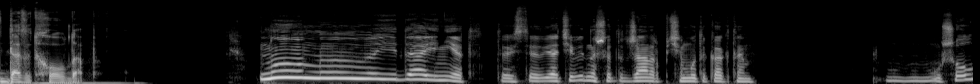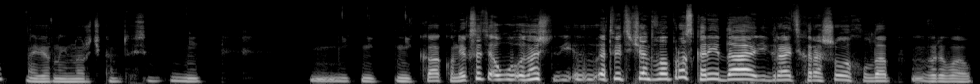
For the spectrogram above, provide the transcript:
Does it hold up? Ну, ну, и да, и нет. То есть э, очевидно, что этот жанр почему-то как-то ушел, наверное, немножечко. То есть не, ни, никак он. Я, кстати, знаешь, ответив на вопрос, скорее, да, играть хорошо, холдап well.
